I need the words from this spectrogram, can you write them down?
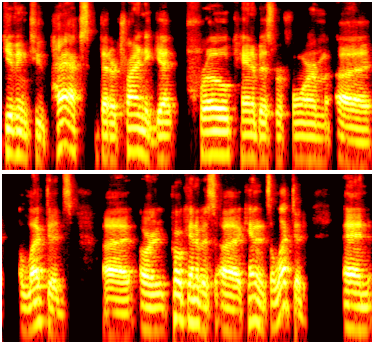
giving to PACs that are trying to get pro cannabis reform uh, electeds uh, or pro cannabis uh, candidates elected. And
